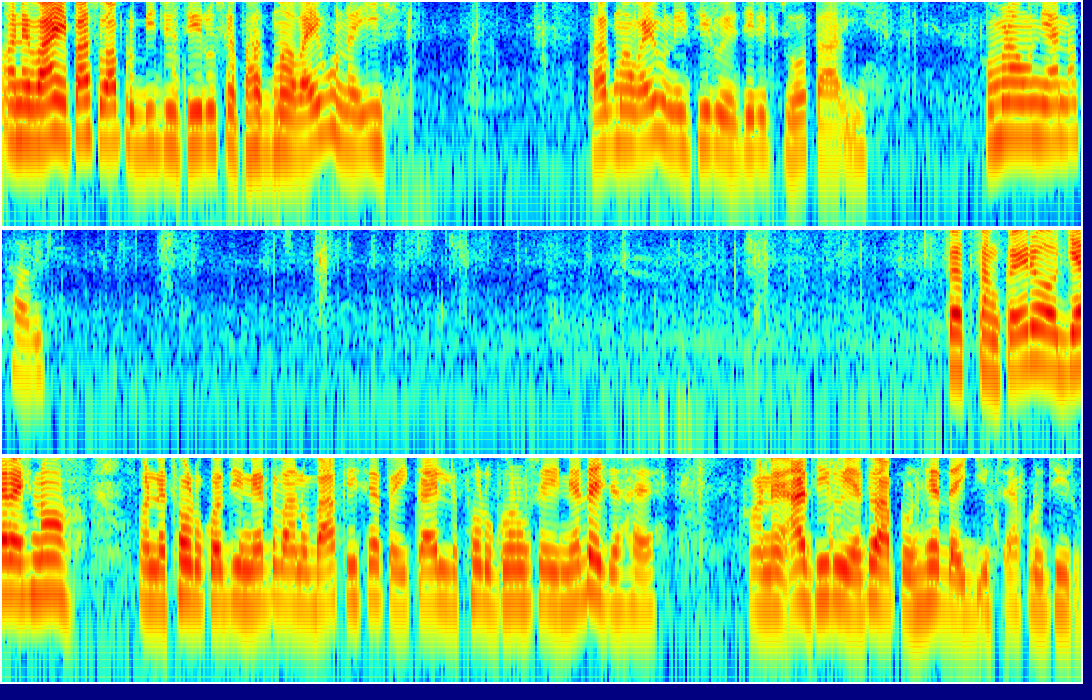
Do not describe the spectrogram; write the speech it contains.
અને વાંય પાછું આપણું બીજું જીરું છે, ભાગમાં વાવ્યું ને એ ભાગમાં વાવ્યું ને એ જીરું એ જીરીક જોતા આવીએ. હમણાં હું ત્યાં નથી આવી. સત્સંગ કર્યો, અગિયારસ નો. અને થોડુંક હજી નેદવાનું બાકી છે, તો એ કાલે થોડું ઘણું છે એ નેદાઈ જશે. અને આ જીરું એ જો આપણું નેદાઈ ગયું છે, આપણું જીરું.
